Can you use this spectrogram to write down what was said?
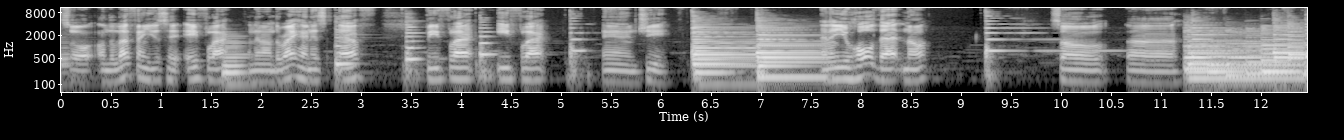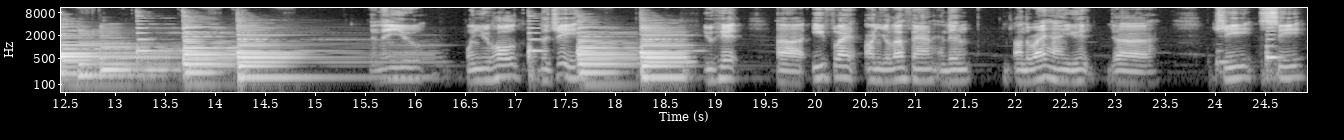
So on the left hand, you just hit A flat, and then on the right hand is F, B flat, E flat, and G. And then you hold that note. So, uh, hold the G, you hit uh, E flat on your left hand, and then on the right hand you hit uh, G, C,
